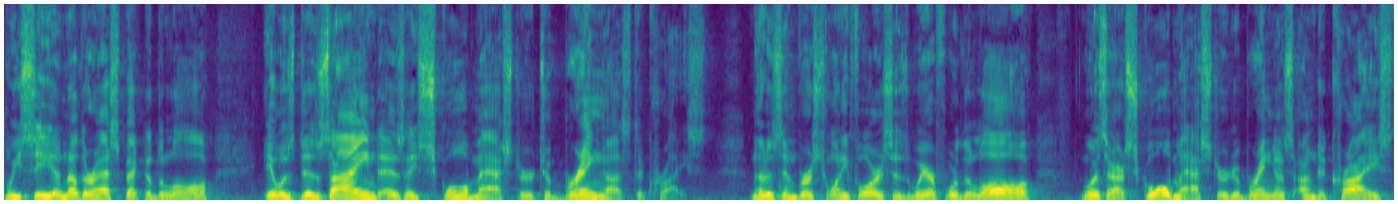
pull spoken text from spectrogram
we see another aspect of the law. It was designed as a schoolmaster to bring us to Christ. Notice in verse 24 it says, Wherefore the law was our schoolmaster to bring us unto Christ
